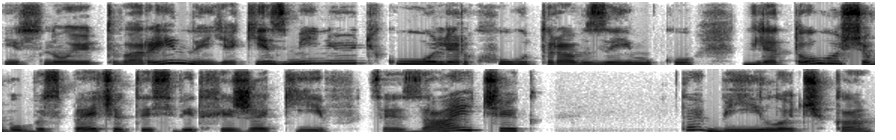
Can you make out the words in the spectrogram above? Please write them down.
Існують тварини, які змінюють колір хутра взимку для того, щоб убезпечитись від хижаків. Це зайчик та білочка.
